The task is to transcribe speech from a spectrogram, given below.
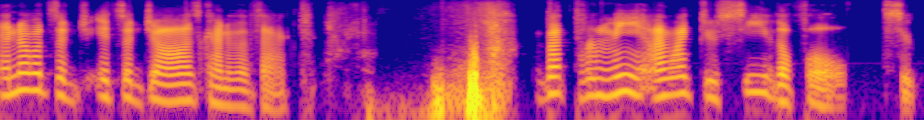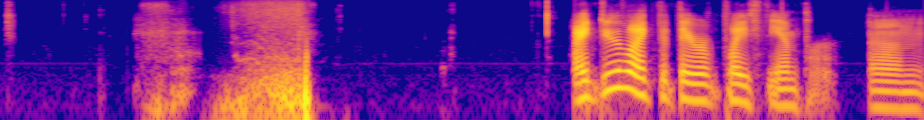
I know it's a it's a Jaws kind of effect, but for me, I like to see the full suit. I do like that they replaced the Emperor. Um,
